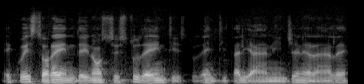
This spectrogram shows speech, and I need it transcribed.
e questo rende i nostri studenti, studenti italiani in generale,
